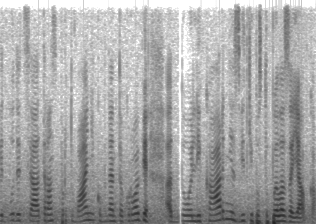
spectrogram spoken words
відбудеться транспортування компоненту крові е, до лікарні, звідки поступила заявка.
